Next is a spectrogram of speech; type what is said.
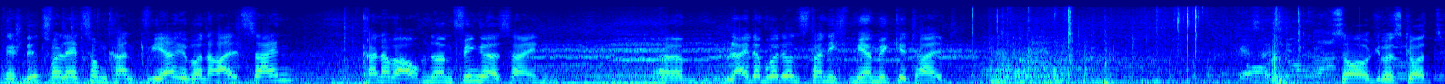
Eine Schnittverletzung kann quer über den Hals sein, kann aber auch nur am Finger sein. Ähm, leider wurde uns da nicht mehr mitgeteilt. So, grüß Gott.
